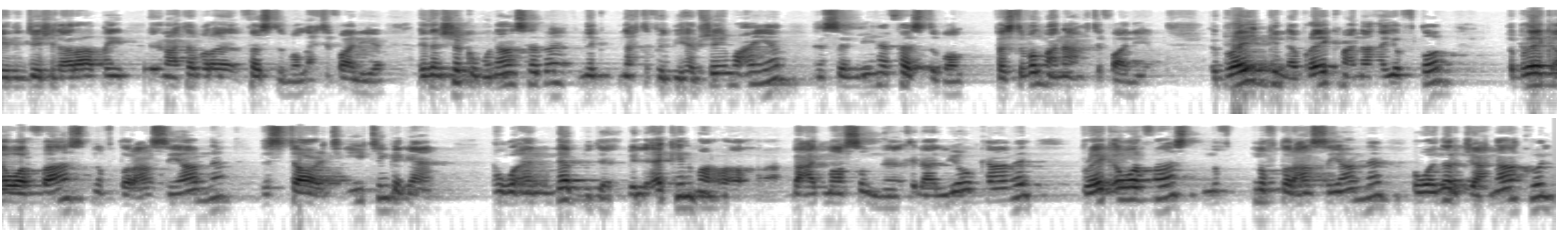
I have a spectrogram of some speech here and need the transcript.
عيد الجيش العراقي نعتبره festival احتفالية. إذا شكو مناسبة نحتفل بها بشيء معين نسميها festival festival معناها احتفالية. break قلنا break معناها يفطر. break our fast نفطر عن صيامنا start eating again هو أن نبدأ بالأكل مرة أخرى. بعد ما صمنا خلال اليوم كامل break our fast نفطر عن صيامنا هو نرجع ناكل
